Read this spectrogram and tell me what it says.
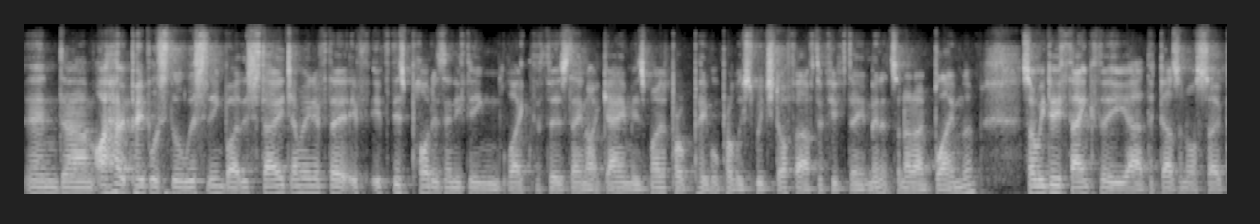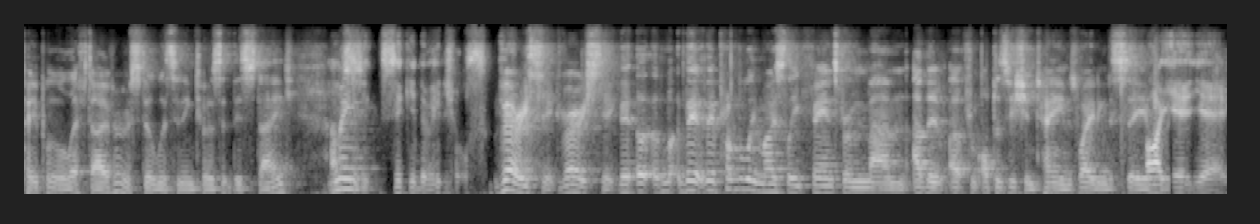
and um, I hope people are still listening by this stage. I mean, if they if, if this pod is anything like the Thursday night game is, most prob- people probably switched off after 15 minutes, and I don't blame them. So we do thank the uh, the dozen or so people who are left over who are still listening to us at this stage. I mean, sick, sick individuals. very sick, very sick. They're, uh, they're, they're probably mostly fans from um, other uh, from opposition teams waiting to see if, Oh we, yeah, yeah.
